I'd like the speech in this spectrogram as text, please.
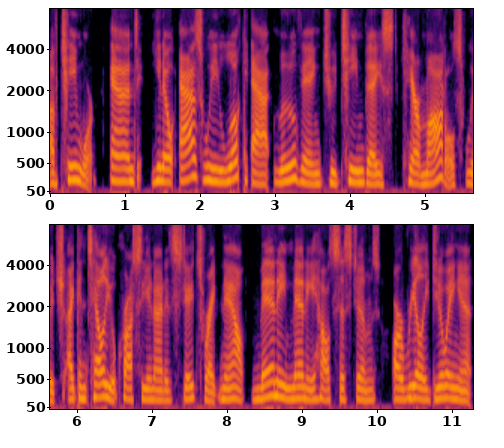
of teamwork. And, you know, as we look at moving to team based care models, which I can tell you across the United States right now, many, many health systems are really doing it.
